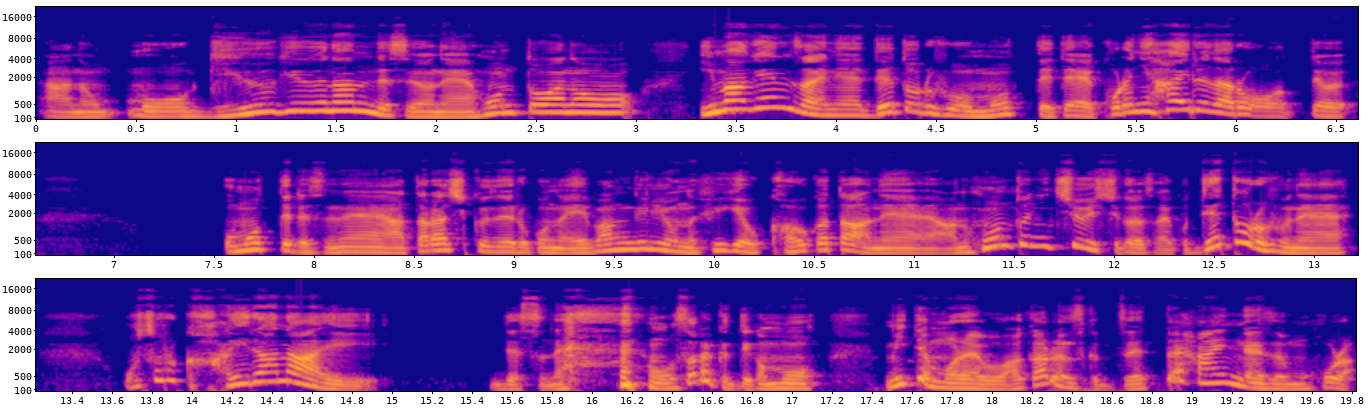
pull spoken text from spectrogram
あの、もうぎゅうぎゅうなんですよね。本当あの、今現在ね、デトルフを持ってて、これに入るだろうって思ってですね、新しく出るこのエヴァンゲリオンのフィギュアを買う方はね、あの、本当に注意してください。これデトルフね、おそらく入らないですね。おそらくっていうかもう、見てもらえばわかるんですけど、絶対入んないですよ。もうほら。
